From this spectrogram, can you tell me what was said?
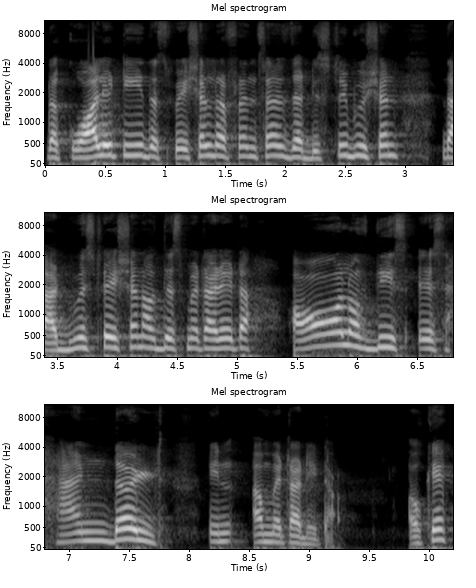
the quality, the spatial references, the distribution, the administration of this metadata all of this is handled in a metadata. Okay?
